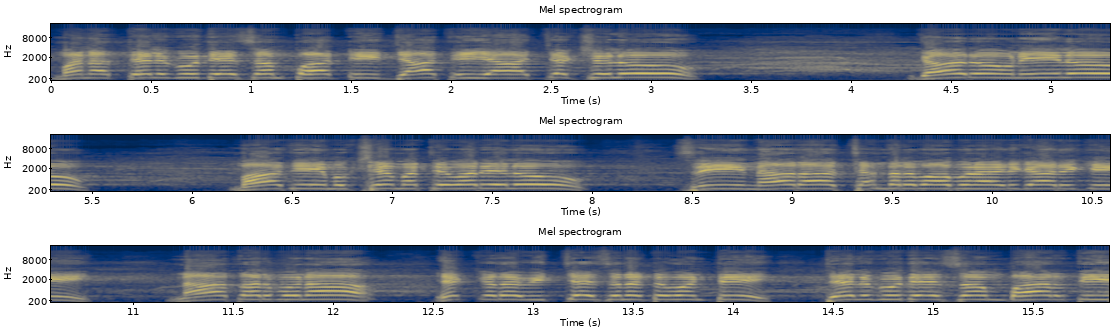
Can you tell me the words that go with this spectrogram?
మన తెలుగుదేశం పార్టీ జాతీయ అధ్యక్షులు గౌరవనీయులు మాజీ ముఖ్యమంత్రి వర్యులు శ్రీ నారా చంద్రబాబు నాయుడు గారికి నా తరఫున ఇక్కడ విచ్చేసినటువంటి తెలుగుదేశం భారతీయ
